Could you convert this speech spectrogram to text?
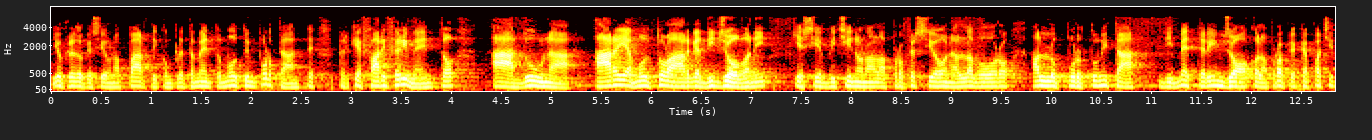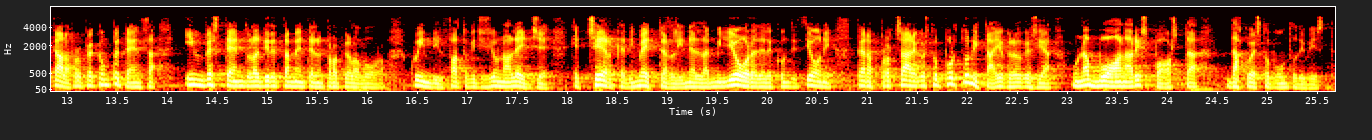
Io credo che sia una parte di completamento molto importante perché fa riferimento ad un'area molto larga di giovani che si avvicinano alla professione, al lavoro, all'opportunità di mettere in gioco la propria capacità, la propria competenza, investendola direttamente nel proprio lavoro. Quindi il fatto che ci sia una legge che cerca di metterli nella migliore delle condizioni per approcciare questa opportunità, io credo che sia una buona risposta da questo punto di vista.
